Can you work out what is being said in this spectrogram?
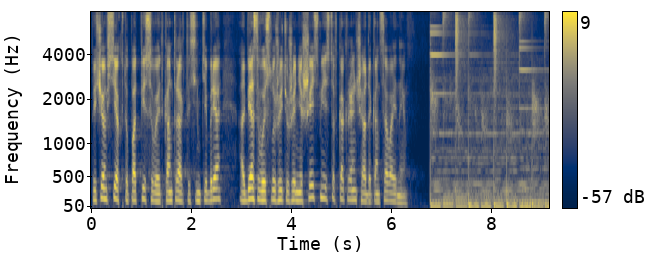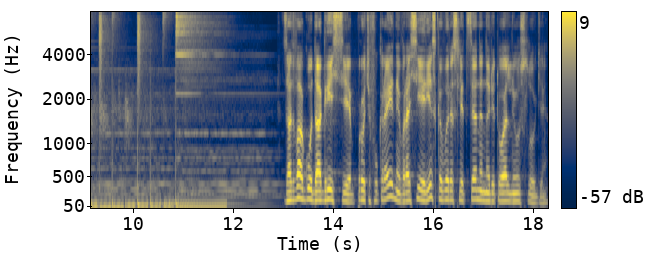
причем всех, кто подписывает контракты сентября, обязывают служить уже не 6 месяцев, как раньше, а до конца войны. За два года агрессии против Украины в России резко выросли цены на ритуальные услуги.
